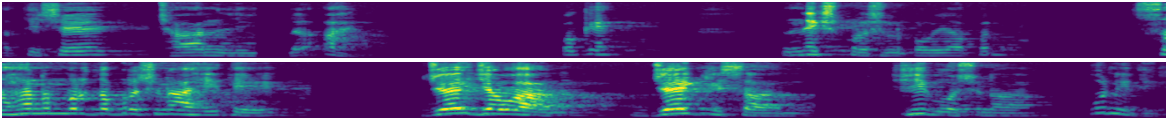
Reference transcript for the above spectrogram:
अतिशय छान लिहिलं आहे. ओके? नेक्स्ट प्रश्न पाहूया आपण. सहा नंबरचा प्रश्न आहे ते जय जवान जय किसान ही घोषणा कोणी दिली?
